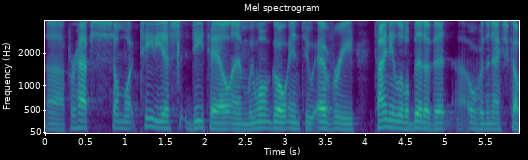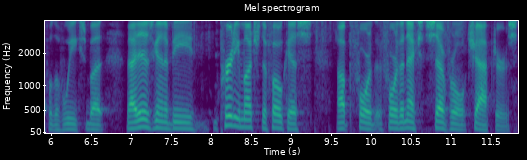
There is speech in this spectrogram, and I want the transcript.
uh, perhaps somewhat tedious detail, and we won't go into every tiny little bit of it uh, over the next couple of weeks, but that is going to be pretty much the focus up for the, for the next several chapters.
